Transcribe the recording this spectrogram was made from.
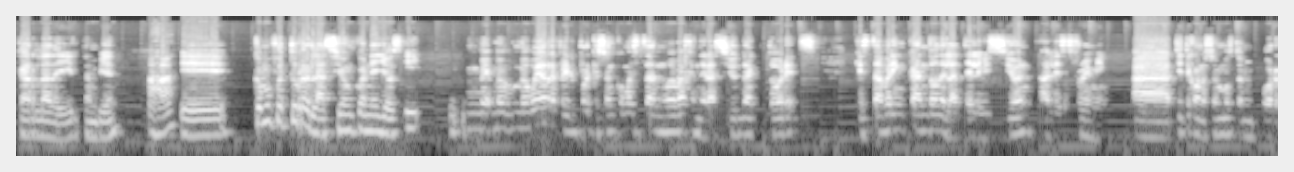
Carla de Ir también. Ajá. Eh, ¿Cómo fue tu relación con ellos? Y me, voy a referir porque son como esta nueva generación de actores que está brincando de la televisión al streaming. A ti te conocemos también por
